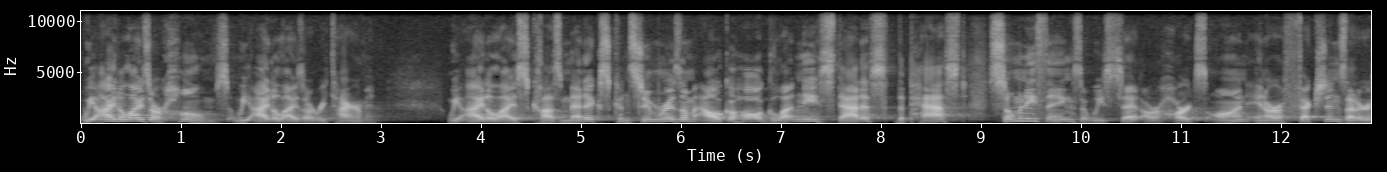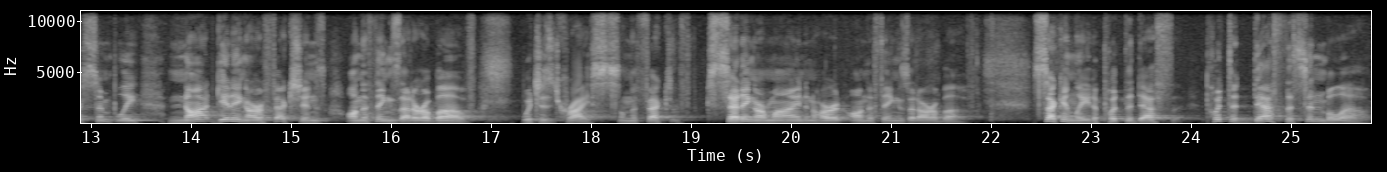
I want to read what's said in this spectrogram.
We idolize our homes. We idolize our retirement. We idolize cosmetics, consumerism, alcohol, gluttony, status, the past. So many things that we set our hearts on and our affections that are simply not getting our affections on the things that are above which is Christ, on the fact of setting our mind and heart on the things that are above. Secondly, to put, the death, put to death the sin below.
